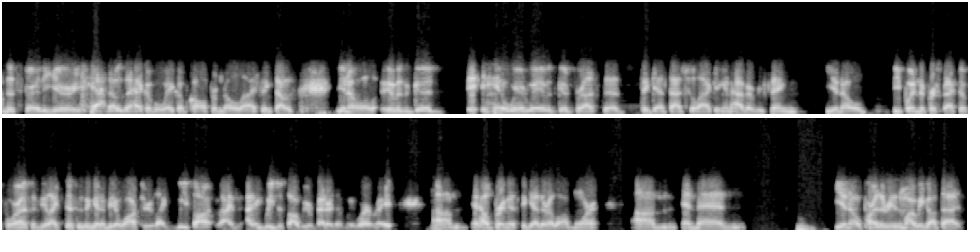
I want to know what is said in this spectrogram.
the start of the year, yeah, that was a heck of a wake up call from Nola. I think that was, you know, it was good it, in a weird way, it was good for us to to get that shellacking and have everything, you know, be put into perspective for us and be like, this isn't going to be a walkthrough. Like we thought, I, I, think we just thought we were better than we were, right? Um, it helped bring us together a lot more. Um, and then, you know, part of the reason why we got that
